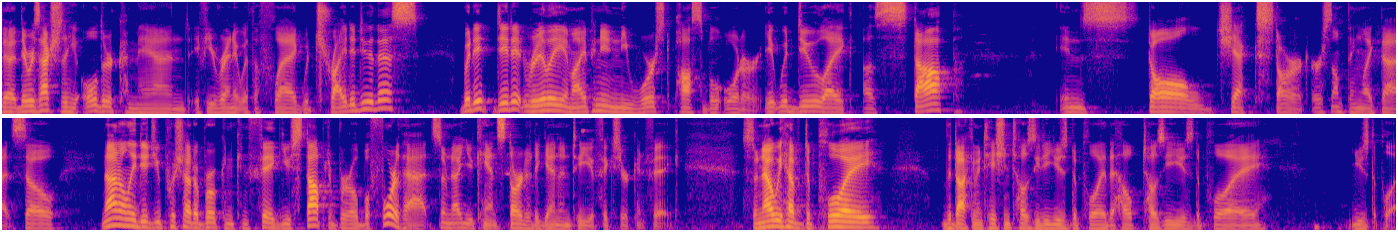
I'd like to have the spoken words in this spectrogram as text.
the, there was actually an older command, if you ran it with a flag, would try to do this, but it did it really, in my opinion, in the worst possible order. It would do like a stop, install, check, start, or something like that. So not only did you push out a broken config, you stopped bro before that, so now you can't start it again until you fix your config. So now we have deploy. The documentation tells you to use deploy. The help tells you to use deploy. Use deploy.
